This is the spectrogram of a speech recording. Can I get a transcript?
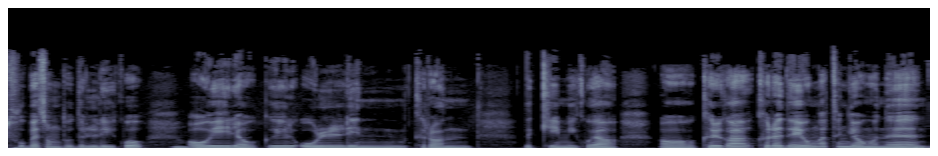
두 배 정도 늘리고 음. 어휘력을 올린 그런 느낌이고요. 어, 글과 글의 내용 같은 경우는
